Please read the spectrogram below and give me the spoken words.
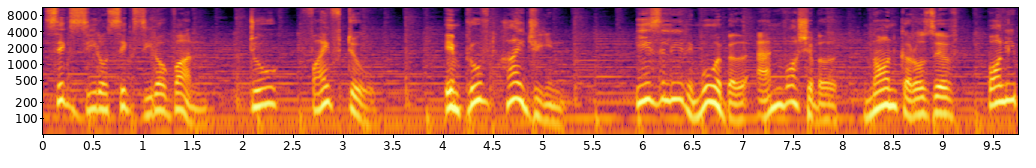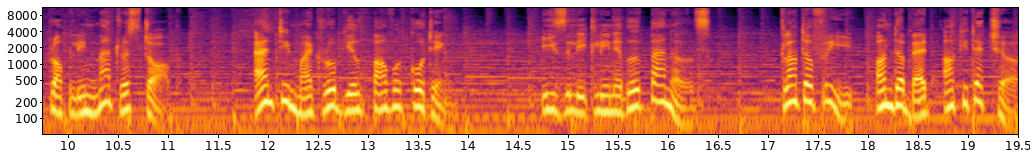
60601-252. Improved hygiene. Easily removable and washable non-corrosive polypropylene mattress top. Antimicrobial powder coating. Easily cleanable panels. Clutter-free underbed architecture.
